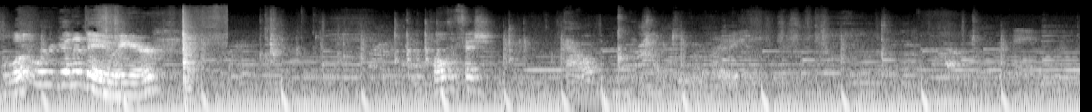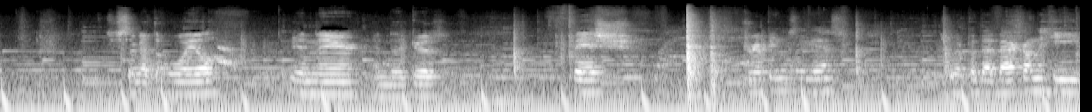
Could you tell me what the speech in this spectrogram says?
So what we're gonna do here, pull the fish out. Got the oil in there and the good fish drippings, I guess. We're gonna put that back on the heat.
